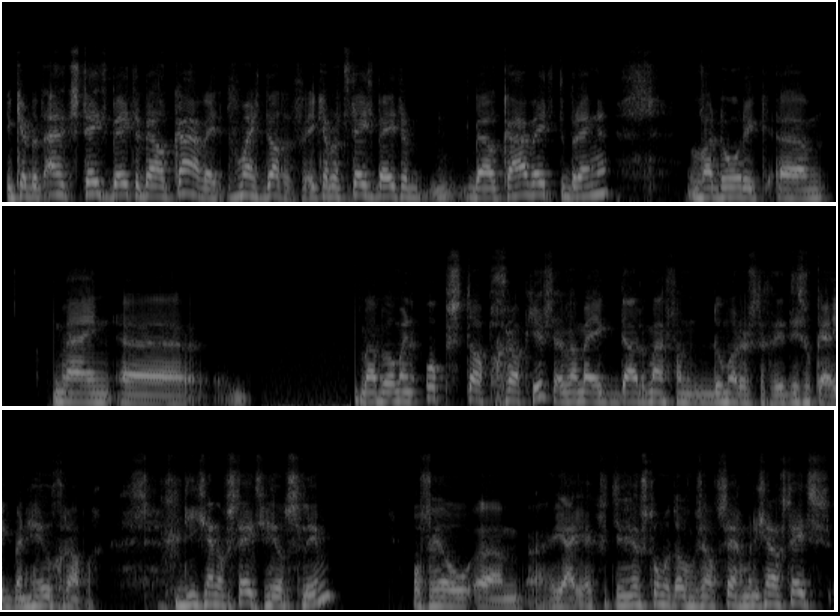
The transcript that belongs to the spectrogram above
ik heb dat eigenlijk steeds beter bij elkaar weten. Voor mij is dat het. Ik heb dat steeds beter bij elkaar weten te brengen. Waardoor ik ehm, mijn, uh, waardoor mijn opstapgrapjes, en waarmee ik duidelijk maak van doe maar rustig, dit is oké, ik ben heel grappig. Die zijn nog steeds heel slim. Of heel, um, ja, ik vind het heel stom het over mezelf te zeggen, maar die zijn nog steeds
